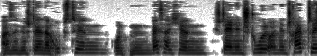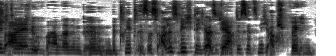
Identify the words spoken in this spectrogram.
Also wir stellen dann Obst hin und ein Wässerchen. Stellen den Stuhl und den Schreibtisch Richtig, ein. Wir haben dann einen, einen Betrieb. Es ist alles wichtig. Also ich ja. möchte das jetzt nicht absprechen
